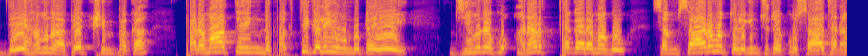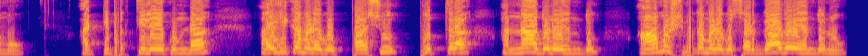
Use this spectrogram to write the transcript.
దేహమును అపేక్షింపక పరమాత్మయందు భక్తి కలిగి ఉండుటయే జీవునకు అనర్థకరమగు సంసారము తొలగించుటకు సాధనము. అట్టి భక్తి లేకుండా ఐహికములగు పశు పుత్ర అన్నాదులయందు ఆముష్మికములకు స్వర్గాదులయందును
